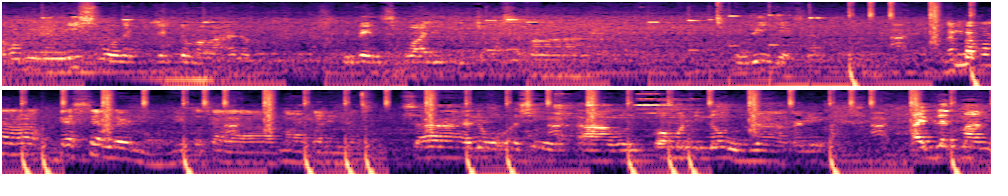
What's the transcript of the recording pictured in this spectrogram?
Ako mismo nag-check ng mga ano, depends quality sa mga ingredients na. Ano ka best seller mo dito sa mga paninda? Sa ano ko kasi, ang commonly known na ano yun, high blood mami.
